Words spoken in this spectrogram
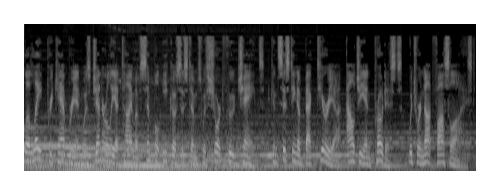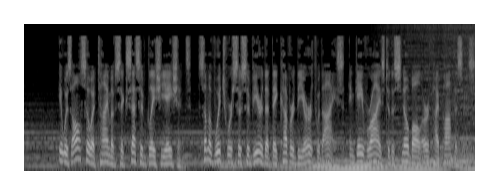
The late Precambrian was generally a time of simple ecosystems with short food chains, consisting of bacteria, algae and protists, which were not fossilized. It was also a time of successive glaciations, some of which were so severe that they covered the Earth with ice, and gave rise to the snowball Earth hypothesis.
